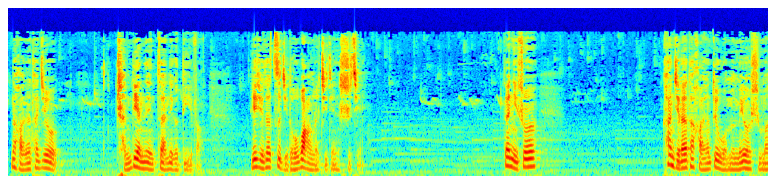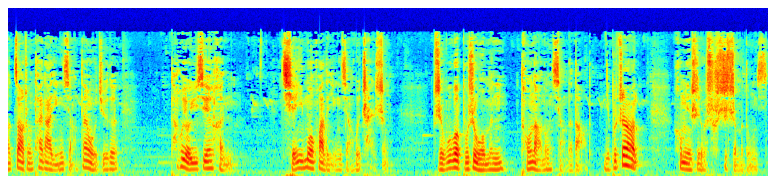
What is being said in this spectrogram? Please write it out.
那好像他就沉淀在在那个地方，也许他自己都忘了这件事情。但你说看起来他好像对我们没有什么造成太大影响，但我觉得他会有一些很潜移默化的影响会产生。只不过不是我们头脑能想得到的，你不知道后面是有是什么东西。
